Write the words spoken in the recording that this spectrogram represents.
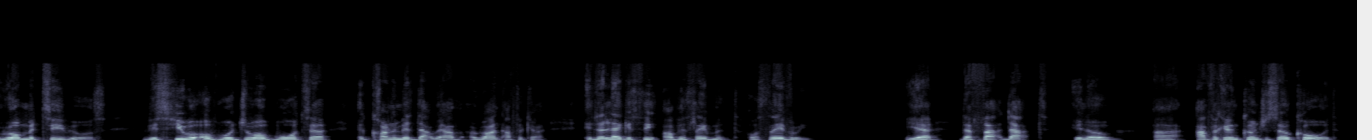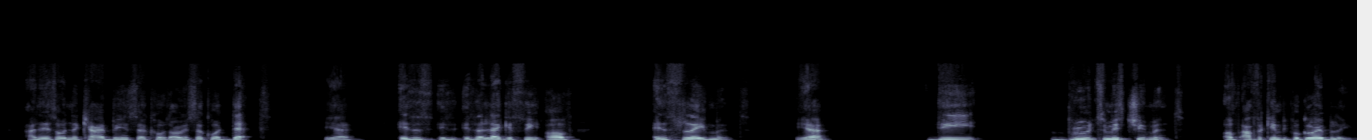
raw materials, this hero of wood, draw of water economies that we have around Africa is a legacy of enslavement or slavery. Yeah, the fact that you know uh, African countries so called, and it's in the Caribbean so called, or in so called debt, yeah, is, is is a legacy of enslavement. Yeah, the brutal mistreatment of African people globally,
